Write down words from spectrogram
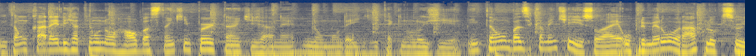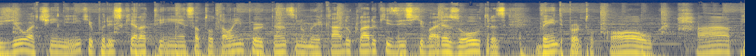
então o cara ele já tem um know-how bastante importante já, né, no mundo aí de tecnologia. Então, basicamente é isso. O primeiro oráculo que surgiu, a Chainlink, por isso que ela tem essa total importância no mercado. Claro que existe várias outras, Band Protocol, RAP,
